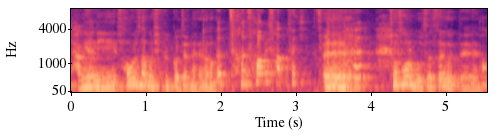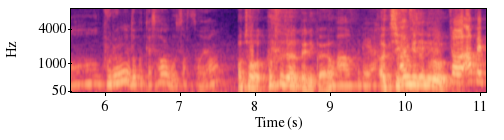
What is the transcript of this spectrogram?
당연히 서울 사고 싶을 거잖아요. 그쵸, 서울 사고 싶죠. 네, 저 서울 못 샀어요 그때. 아, 구룡님도 그때 서울 못 샀어요? 어, 저 흑수저였다니까요. 아, 그래요? 아, 지금 기준으로 저 앞에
